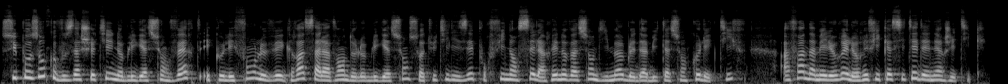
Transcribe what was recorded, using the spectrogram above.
Supposons que vous achetiez une obligation verte et que les fonds levés grâce à la vente de l'obligation soient utilisés pour financer la rénovation d'immeubles d'habitation collectifs afin d'améliorer leur efficacité énergétique.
